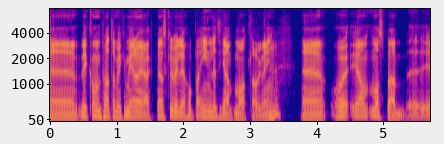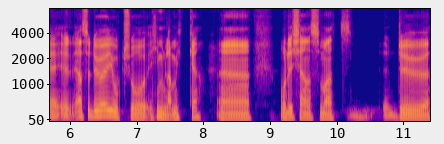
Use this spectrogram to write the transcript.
Eh, vi kommer att prata mycket mer om jakt, men jag skulle vilja hoppa in lite grann på matlagning. Mm. Eh, och jag måste bara, eh, alltså du har gjort så himla mycket. Eh, och det känns som att du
